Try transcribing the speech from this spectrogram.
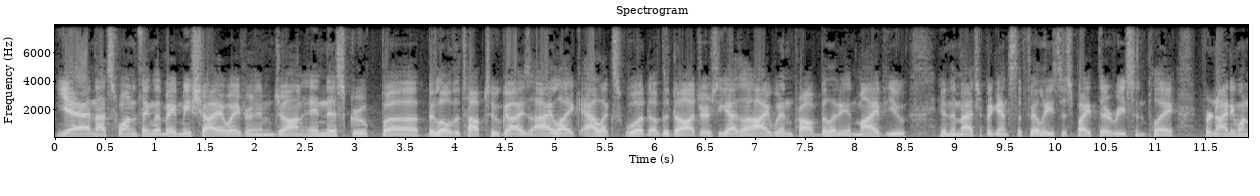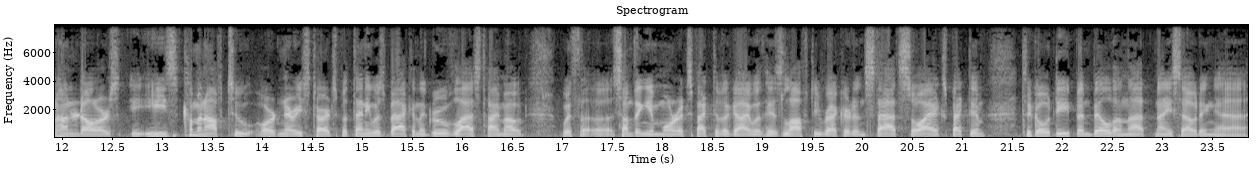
Yeah, and that's one thing that made me shy away from him, John. In this group, uh, below the top two guys, I like Alex Wood of the Dodgers. He has a high win probability, in my view, in the matchup against the Phillies, despite their recent play. For $9,100, he's coming off two ordinary starts, but then he was back in the groove last time out with uh, something you more expect of a guy with his lofty record and stats. So I expect him to go deep and build on that nice outing. Uh,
